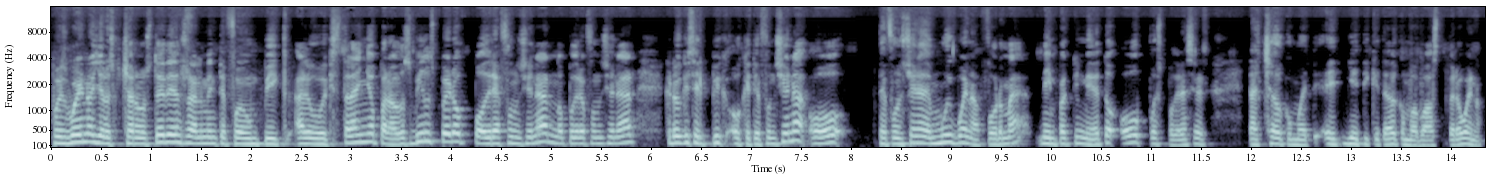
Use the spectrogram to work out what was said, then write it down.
Pues bueno, ya lo escucharon ustedes, realmente fue un pick algo extraño para los Bills, pero podría funcionar, no podría funcionar. Creo que es el pick o que te funciona o te funciona de muy buena forma, de impacto inmediato, o pues podría ser tachado como y etiquetado como bust. Pero bueno,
